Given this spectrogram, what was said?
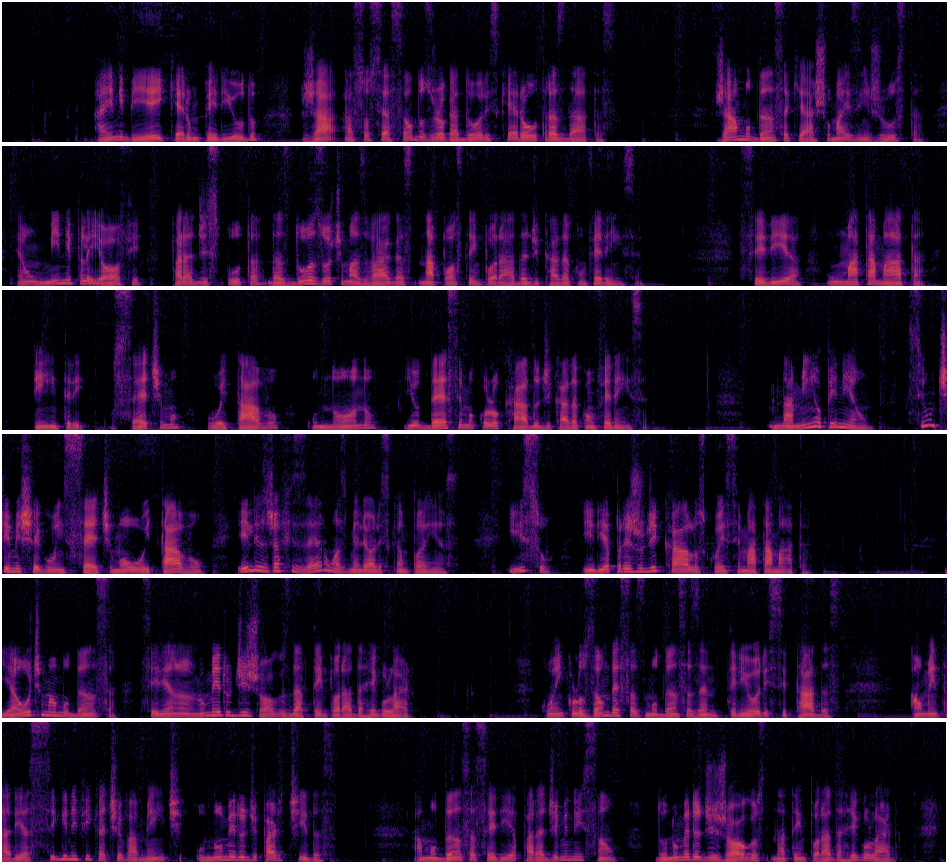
a NBA quer um período, já a Associação dos Jogadores quer outras datas. Já a mudança que acho mais injusta é um mini playoff para a disputa das duas últimas vagas na pós-temporada de cada conferência. Seria um mata-mata entre o sétimo, o oitavo, o nono e o décimo colocado de cada conferência. Na minha opinião, se um time chegou em sétimo ou oitavo, eles já fizeram as melhores campanhas. Isso iria prejudicá-los com esse mata-mata. E a última mudança seria no número de jogos da temporada regular. Com a inclusão dessas mudanças anteriores citadas, aumentaria significativamente o número de partidas. A mudança seria para a diminuição do número de jogos na temporada regular,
